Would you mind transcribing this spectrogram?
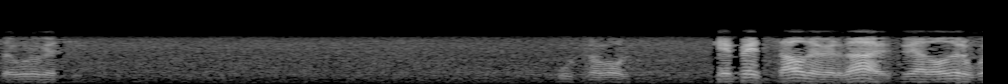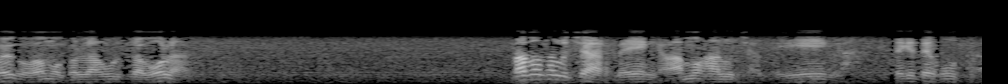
Seguro que sí. Ultra Ball. Qué pesado de verdad, el creador del juego, vamos, con las Ultra Bolas. Vamos a luchar, venga, vamos a luchar, venga. Sé que te gusta.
